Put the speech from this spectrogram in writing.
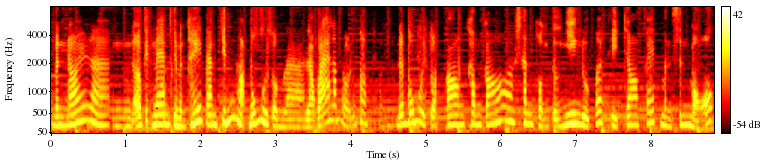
Mình nói là ở Việt Nam thì mình thấy 39 hoặc 40 tuần là là quá lắm rồi đúng không? Đến 40 tuần con không có sanh thuận tự nhiên được á, thì cho phép mình sinh mổ.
